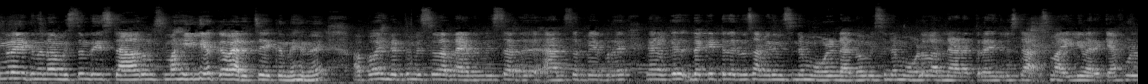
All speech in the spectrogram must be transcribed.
നിങ്ങൾ ഇരിക്കുന്നുണ്ടോ മിസ് എന്ത് ഈ സ്റ്റാറും സ്മൈലിയും ഒക്കെ വരച്ചേക്കുന്നതിന് അപ്പൊ എന്റെ അടുത്ത് മിസ് പറഞ്ഞായിരുന്നു മിസ് അത് ആൻസർ പേപ്പർ ഞങ്ങൾക്ക് ഇതൊക്കെ ഇട്ട് തരുന്ന സമയത്ത് മിസ്സിന്റെ മോൾ ഉണ്ടായിരുന്നു. മിസ്സിന്റെ മോൾ പറഞ്ഞാണ് അത്ര ഇതിൽ സ്മൈലി വരയ്ക്കാൻ ഫുൾ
